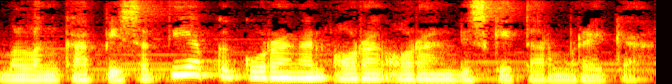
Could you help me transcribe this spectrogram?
melengkapi setiap kekurangan orang-orang di sekitar mereka.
